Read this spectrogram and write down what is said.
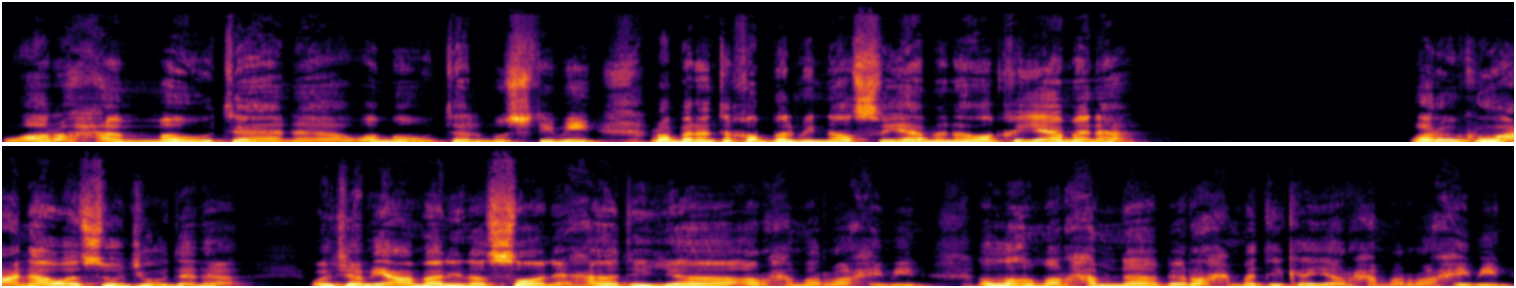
وارحم موتانا وموتى المسلمين. ربنا تقبل منا صيامنا وقيامنا وركوعنا وسجودنا وجميع أعمالنا الصالحات. يا أرحم الراحمين. اللهم ارحمنا برحمتك يا أرحم الراحمين.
